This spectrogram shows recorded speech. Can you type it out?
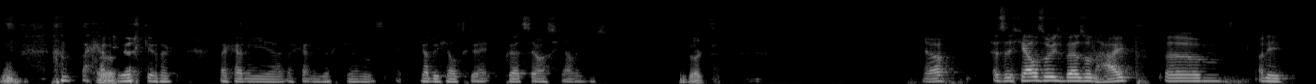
dat gaat niet werken. Dat, dat, gaat niet, dat gaat niet werken. Dat gaat je geld kwijt zijn waarschijnlijk. Dus. Exact. Ja, zeg jij al zoiets bij zo'n hype? Um, allee,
